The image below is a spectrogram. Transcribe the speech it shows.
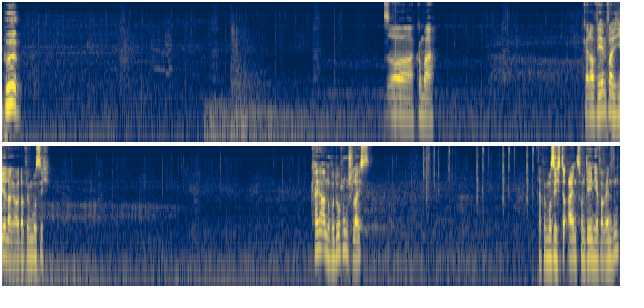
Boom. So, guck mal. Ich kann auf jeden Fall hier lang, aber dafür muss ich... Keine Ahnung, wo du rumschleichst. Dafür muss ich eins von denen hier verwenden.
